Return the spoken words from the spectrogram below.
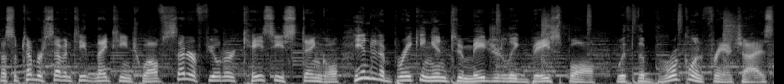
Now, September 17, 1912, center fielder Casey Stengel, he ended up breaking into Major League Baseball with the Brooklyn franchise,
